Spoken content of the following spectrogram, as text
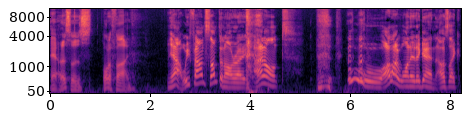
Yeah, this was what a find. Yeah, we found something all right. I don't. Ooh, all I wanted again, I was like,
